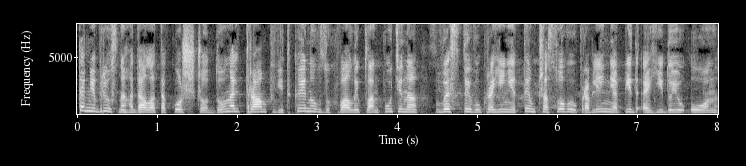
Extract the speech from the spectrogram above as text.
Темі Брюс нагадала також, що Дональд Трамп відкинув зухвалий план Путіна ввести в Україні тимчасове управління під егідою ООН.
